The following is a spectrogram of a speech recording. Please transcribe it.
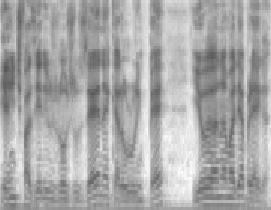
E a gente fazia ele o José, né? Que era o Lula em pé. E eu a Ana Maria Brega.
